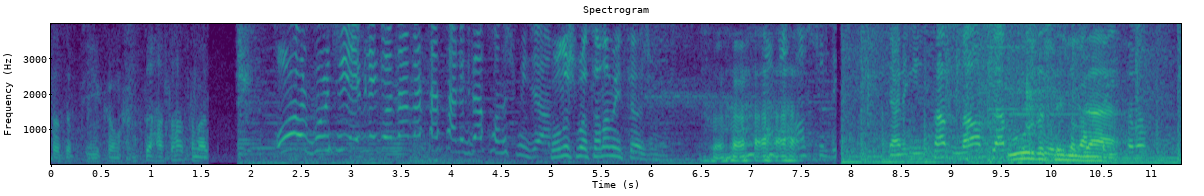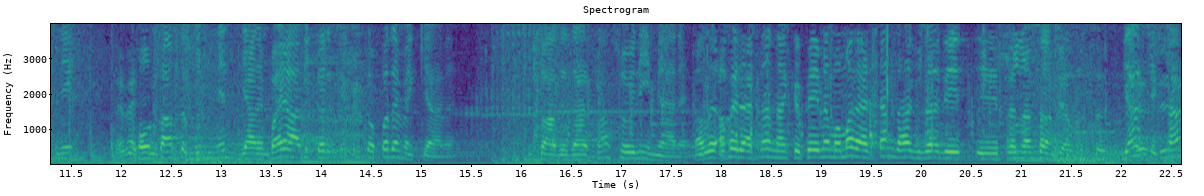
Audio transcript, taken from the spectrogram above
tadıp yıkama daha tatmadım. Uğur Burcu'yu evine göndermezsen seninle bir daha konuşmayacağım. Konuşma sana mı ihtiyacım var? Yani insan ne yapacağını Uğur da şaşırıyor deli be. İnsanın hani Evet. konsantre bu ne yani bayağı bir karışık bir kafa demek yani. Müsaade edersen söyleyeyim yani. Vallahi affedersen ben köpeğime mama versem daha güzel bir e, prezentasyon. Gerçekten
